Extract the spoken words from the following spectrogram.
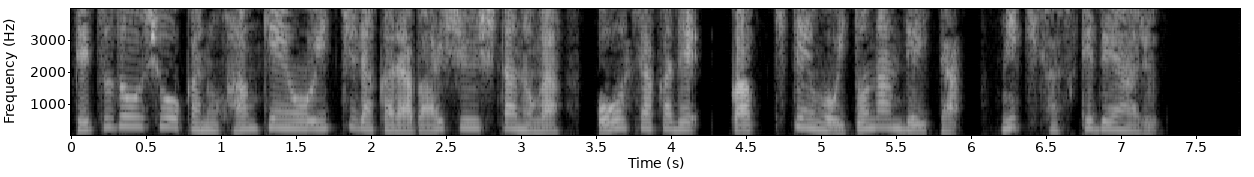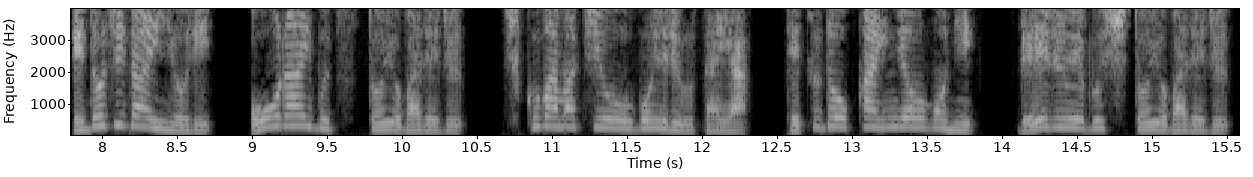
鉄道商家の版権を一致だから買収したのが大阪で楽器店を営んでいた三木佐助である。江戸時代より往来物と呼ばれる宿場町を覚える歌や鉄道開業後にレールエブシと呼ばれる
